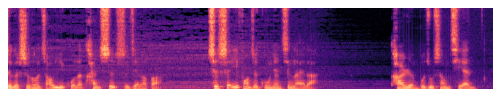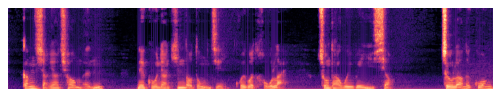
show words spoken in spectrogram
这个时候早已过了探视时间了吧？是谁放这姑娘进来的？”他忍不住上前，刚想要敲门。那姑娘听到动静，回过头来，冲他微微一笑。走廊的光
